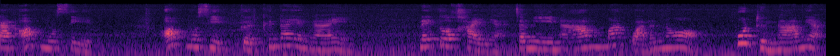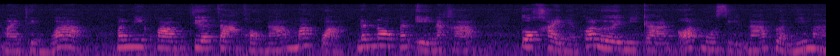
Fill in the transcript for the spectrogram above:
การออสโมซิสออสโมซิสเกิดขึ้นได้ยังไง ในตัวไข่เนี่ยจะมีน้ำมากกว่าด้านนอก พูดถึงน้ำเนี่ยหมายถึงว่ามันมีความเจือจางของน้ำมากกว่าด้านนอกนั่นเองนะคะ ตัวไข่เนี่ยก็เลยมีการออสโมซิสน้ำส่วนนี้มา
